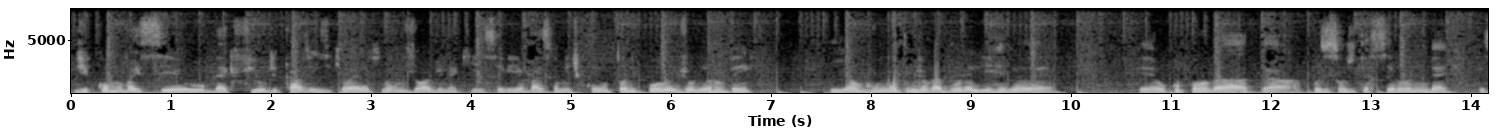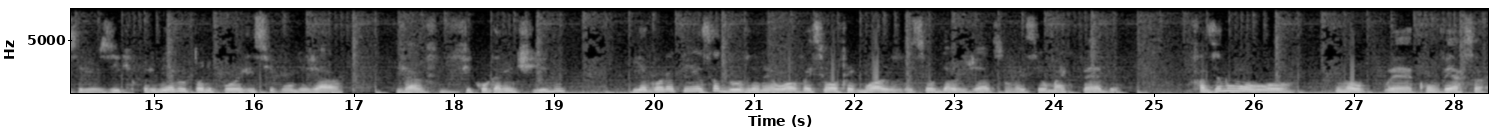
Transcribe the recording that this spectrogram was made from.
de como vai ser o backfield caso o Ezekiel Elliott não jogue, né? Que seria basicamente com o Tony Pollard jogando bem e algum outro jogador ali é, ocupando a, a, posição de terceiro running back, que seria o Zeke primeiro, o Tony Pollard em segundo já, já ficou garantido. E agora tem essa dúvida, né? Vai ser o Alfred Morris, vai ser o Darius Jackson, vai ser o Mike Weber. Fazendo uma, uma é, conversa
